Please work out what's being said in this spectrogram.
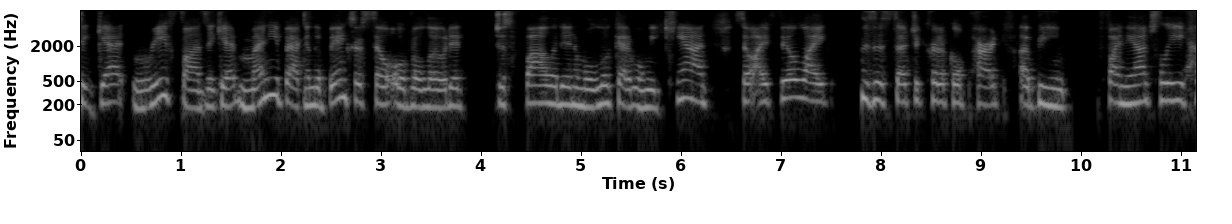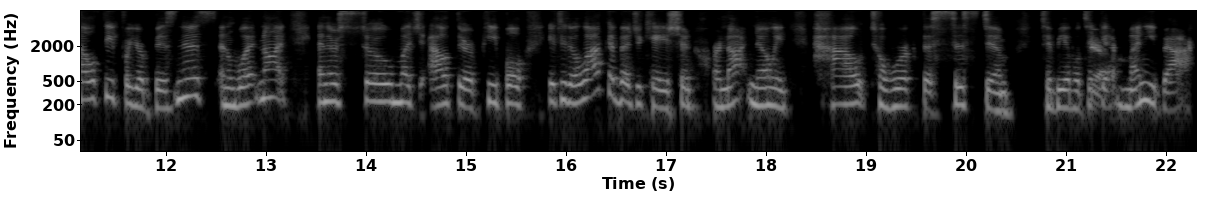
to get refunds and get money back. And the banks are so overloaded. Just file it in and we'll look at it when we can. So I feel like this is such a critical part of being financially healthy for your business and whatnot. And there's so much out there. People, it's either lack of education or not knowing how to work the system to be able to yeah. get money back.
